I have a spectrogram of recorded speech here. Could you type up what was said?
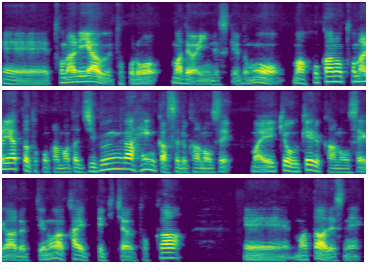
えー、隣り合うところまではいいんですけども、まあ、他の隣り合ったところからまた自分が変化する可能性、まあ、影響を受ける可能性があるっていうのが返ってきちゃうとか、えー、またはですね、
